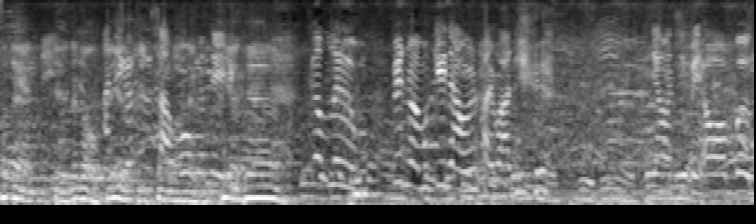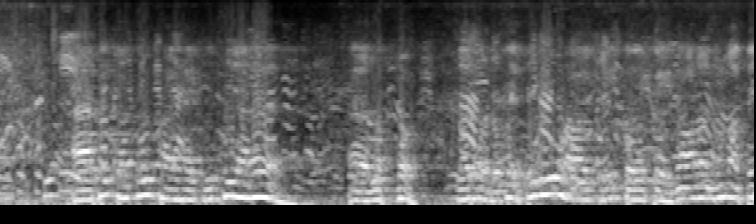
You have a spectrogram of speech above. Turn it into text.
แสดงเดี๋ยวจะบอกอันนี้ก็คือสาวโมงนั่นเองเกือบลืมปิ้นมาเมื่อกี้เนี่ยเอาเป็นไผ่วานี่เดี๋ยวเราจะไปออมเบิ่งทุกๆที่อ่าว่าที่มันจะเป็นแบบไหนภายในพื้น ที่นะเอ่อรถจบรถจบเสร็จที่รู้ว่าถึงโตเป๋นอนแล้วนึกว่าเต้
